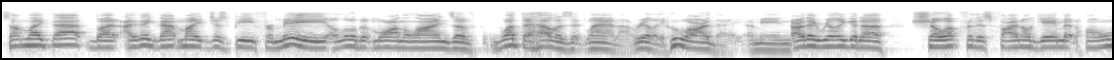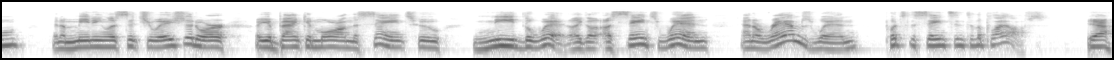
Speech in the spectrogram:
something like that. But I think that might just be for me a little bit more on the lines of what the hell is Atlanta really? Who are they? I mean, are they really gonna show up for this final game at home in a meaningless situation, or are you banking more on the Saints who need the win? Like a, a Saints win and a Rams win puts the Saints into the playoffs. Yeah,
